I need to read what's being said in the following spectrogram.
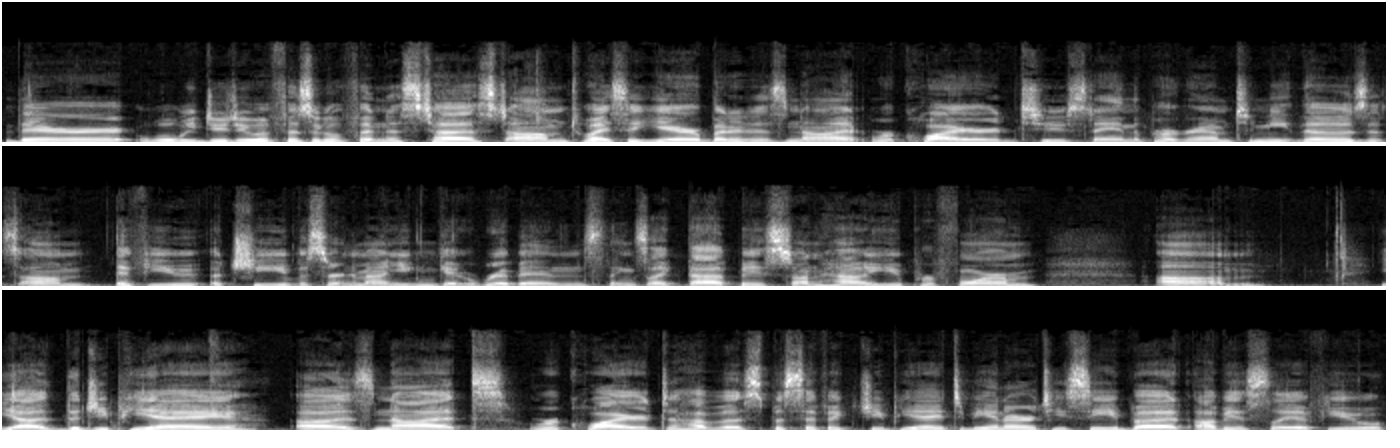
there. Well, we do do a physical fitness test um, twice a year, but it is not required to stay in the program to meet those. It's um, if you achieve a certain amount, you can get ribbons, things like that, based on how you perform. Um, yeah, the GPA uh, is not required to have a specific GPA to be in ROTC, but obviously, if you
